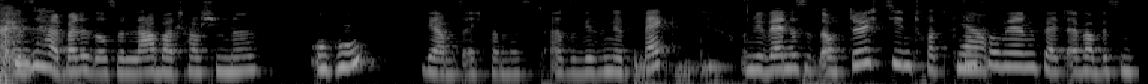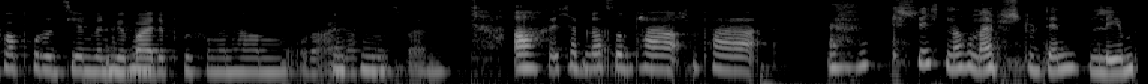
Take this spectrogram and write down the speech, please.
auch. Wir sind halt beides auch so Labertaschen, ne? Mhm. Wir haben es echt vermisst. Also wir sind jetzt weg und wir werden das jetzt auch durchziehen, trotz Ja. Mhm. Prüfungen. Vielleicht einfach ein bisschen vorproduzieren, wenn wir beide Prüfungen haben oder einer von uns beiden. Ach, ich habe noch so ein paar, ein paar Geschichten aus meinem Studentenleben,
